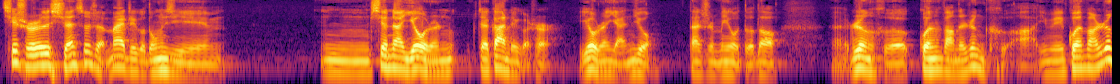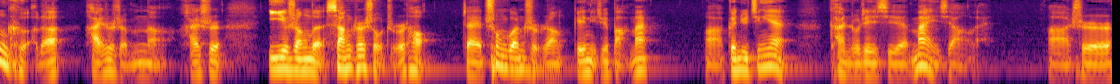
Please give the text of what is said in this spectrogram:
其实悬丝诊脉这个东西，嗯，现在也有人在干这个事儿，也有人研究，但是没有得到呃任何官方的认可啊。因为官方认可的还是什么呢？还是医生的三根手指头在寸关尺上给你去把脉啊，根据经验看出这些脉象来。啊，是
